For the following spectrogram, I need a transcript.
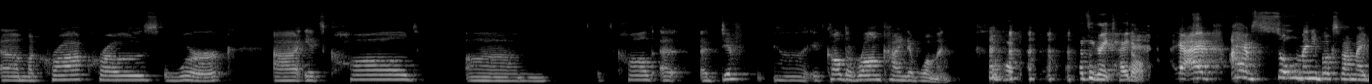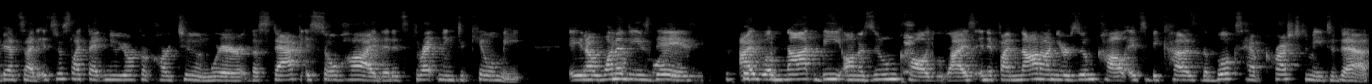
uh, McCraw Crow's work. Uh, it's called, um, it's called a, a diff, uh, it's called The Wrong Kind of Woman. That's a great title. I have, I have so many books by my bedside. It's just like that New Yorker cartoon where the stack is so high that it's threatening to kill me. You know, one of these days, I will not be on a Zoom call, you guys. And if I'm not on your Zoom call, it's because the books have crushed me to death.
